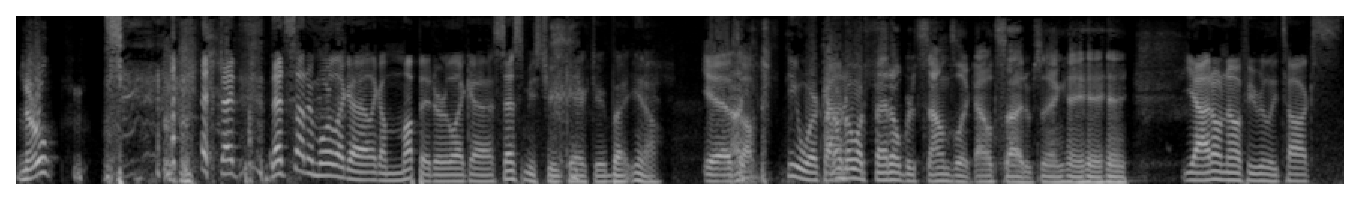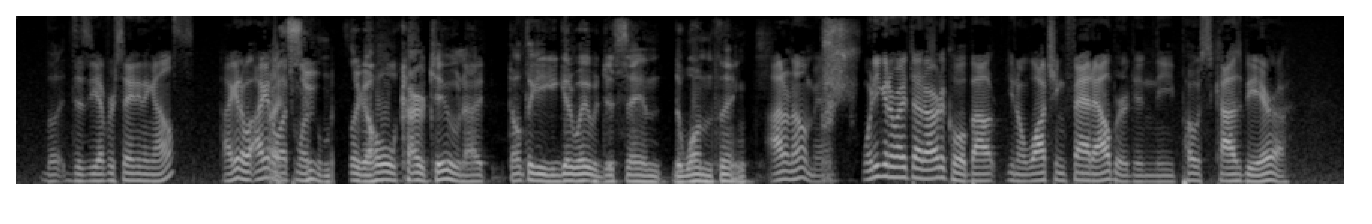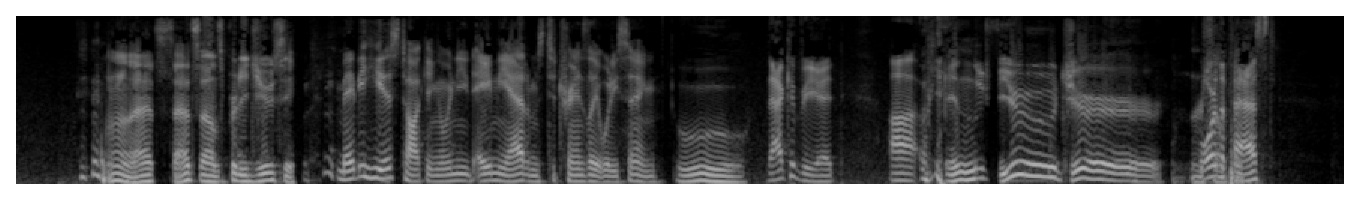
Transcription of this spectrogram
Nope. that that sounded more like a like a Muppet or like a Sesame Street character, but you know, Yeah, that's I- all. he can work out. I don't it. know what Fat Albert sounds like outside of saying hey, hey, hey. Yeah, I don't know if he really talks. Does he ever say anything else? I gotta I gotta I watch more. it's like a whole cartoon. I don't think he can get away with just saying the one thing. I don't know, man. When are you gonna write that article about you know watching Fat Albert in the post Cosby era? oh, that's that sounds pretty juicy. Maybe he is talking, and we need Amy Adams to translate what he's saying. Ooh, that could be it. Uh, In the future, or the past.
